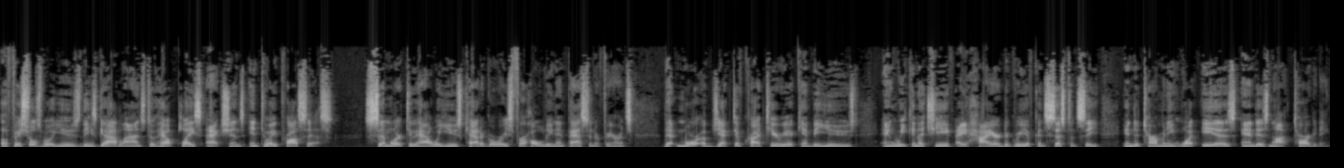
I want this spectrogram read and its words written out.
Officials will use these guidelines to help place actions into a process, similar to how we use categories for holding and pass interference, that more objective criteria can be used and we can achieve a higher degree of consistency in determining what is and is not targeting.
